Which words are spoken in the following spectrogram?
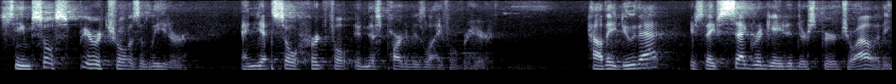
seem so spiritual as a leader and yet so hurtful in this part of his life over here? How they do that is they've segregated their spirituality.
